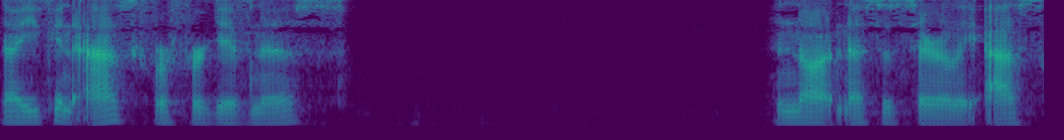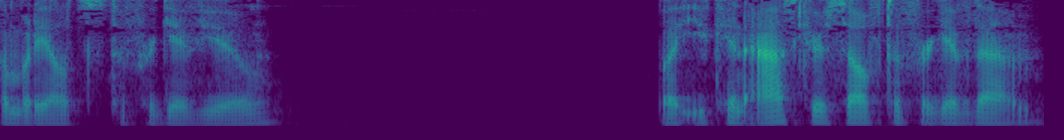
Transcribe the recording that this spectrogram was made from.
Now, you can ask for forgiveness and not necessarily ask somebody else to forgive you, but you can ask yourself to forgive them.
